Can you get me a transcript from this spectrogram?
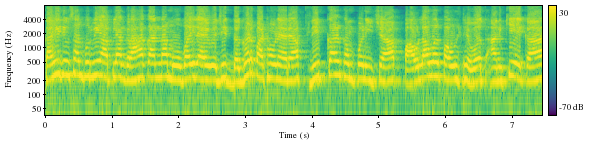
काही दिवसांपूर्वी आपल्या ग्राहकांना मोबाईल ऐवजी दगड पाठवणाऱ्या फ्लिपकार्ट कंपनीच्या पावलावर पाऊल ठेवत आणखी एका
